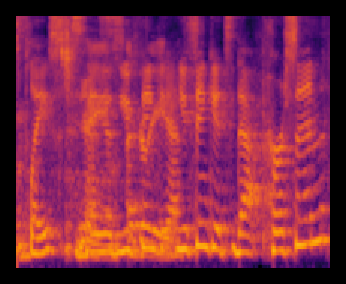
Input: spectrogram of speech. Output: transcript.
misplaced. Yes, you agreed. think Yes. you think it's that person.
